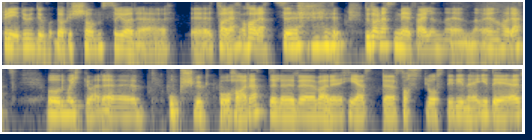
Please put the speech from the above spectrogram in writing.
Fordi du, du, du har ikke sjans å gjøre eh, ta rett, ha rett. du tar nesten mer feil enn en, en ha rett. Og du må ikke være oppslukt på å ha rett eller eh, være helt eh, fastlåst i dine ideer.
